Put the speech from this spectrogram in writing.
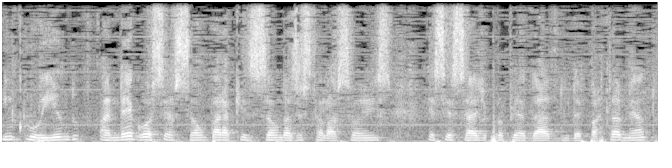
incluindo a negociação para aquisição das instalações essenciais de propriedade do departamento,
